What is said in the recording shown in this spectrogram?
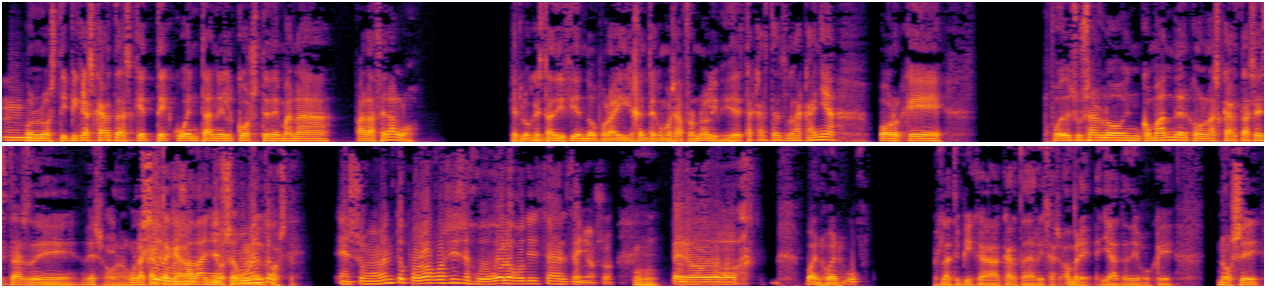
Con las típicas cartas que te cuentan el coste de maná para hacer algo que es lo que está diciendo por ahí gente como Saffron Olive. Dice, esta carta es la caña porque puedes usarlo en Commander con las cartas estas de eso, alguna carta que haga daño según el coste. En su momento, por algo así, se jugó el egotista del ceñoso. Pero... Bueno, bueno. Es la típica carta de risas. Hombre, ya te digo que no sé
